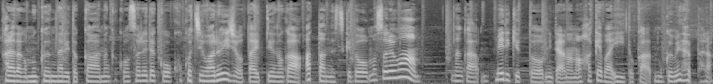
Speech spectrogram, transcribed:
体がむくんだりとかなんかこうそれでこう心地悪い状態っていうのがあったんですけど、まあ、それはなんかメディキュットみたいなのを吐けばいいとかむくみだったら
